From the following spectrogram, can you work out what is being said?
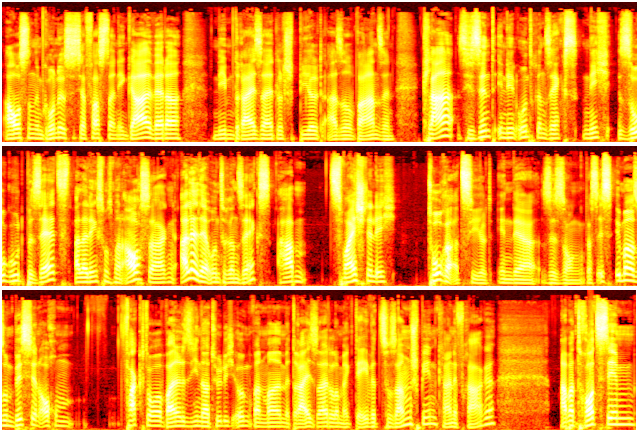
außen. Im Grunde ist es ja fast dann egal, wer da neben Dreiseitel spielt. Also Wahnsinn. Klar, sie sind in den unteren sechs nicht so gut besetzt. Allerdings muss man auch sagen, alle der unteren sechs haben zweistellig Tore erzielt in der Saison. Das ist immer so ein bisschen auch ein Faktor, weil sie natürlich irgendwann mal mit Dreiseitel und McDavid zusammenspielen, keine Frage. Aber trotzdem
